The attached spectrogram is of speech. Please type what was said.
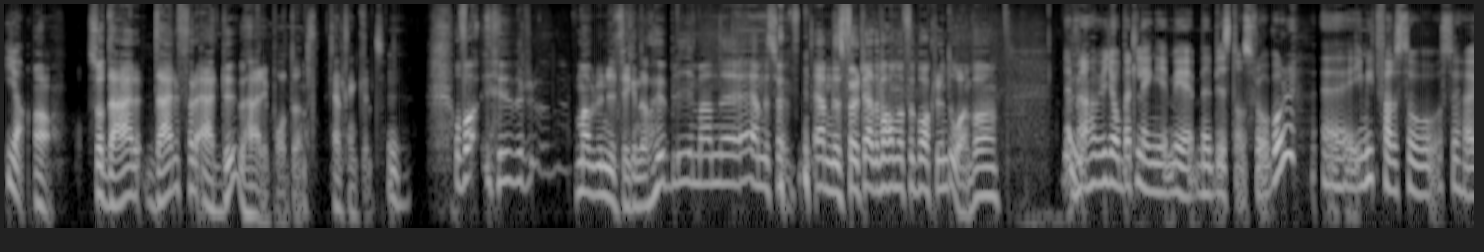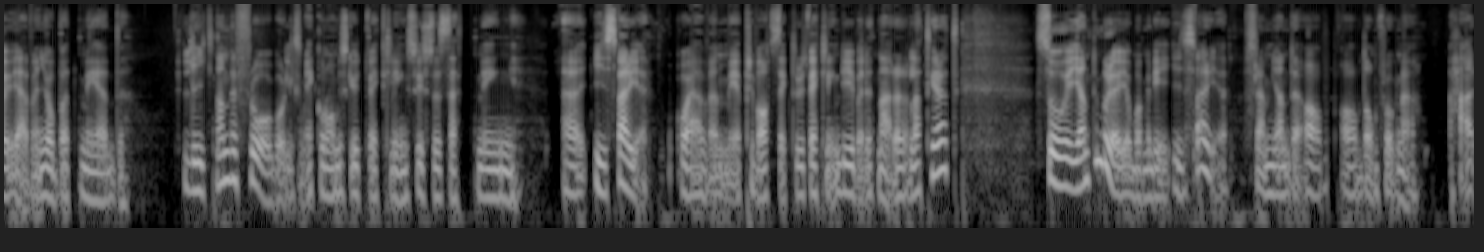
Ja. ja. Så där, därför är du här i podden, helt enkelt. Mm. Och vad, hur, man blir nyfiken, då, hur blir man eh, ämnes, ämnesföreträdare? Vad har man för bakgrund då? Vad, Nej, men har jobbat länge med, med biståndsfrågor. Eh, I mitt fall så, så har jag även jobbat med liknande frågor, liksom ekonomisk utveckling, sysselsättning eh, i Sverige och även med privatsektorutveckling. Det är ju väldigt nära relaterat. Så egentligen började jag jobba med det i Sverige, främjande av, av de frågorna här.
